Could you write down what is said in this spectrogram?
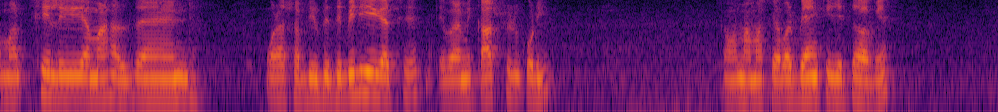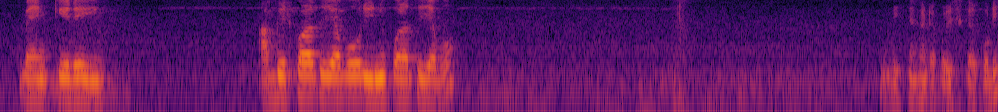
আমার ছেলে আমার হাজব্যান্ড ওরা সব ডিউটিতে বেরিয়ে গেছে। এবার আমি কাজ শুরু করি। কারণ আমাকে আবার ব্যাংকে যেতে হবে। ব্যাংকের এই আপডেট করাতে যাব রিনিউ করাতে যাব। বিছানাটা পরিষ্কার করি।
